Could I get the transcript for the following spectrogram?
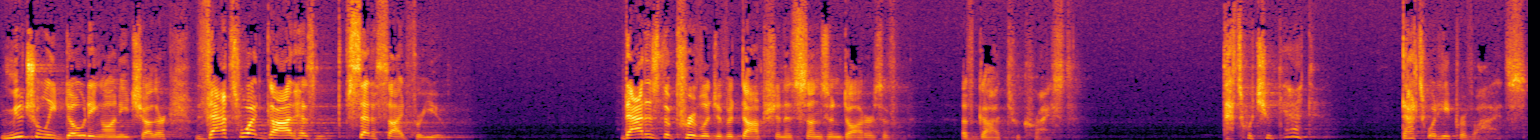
mutually doting on each other, that's what God has set aside for you. That is the privilege of adoption as sons and daughters of, of God through Christ. That's what you get. That's what he provides.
